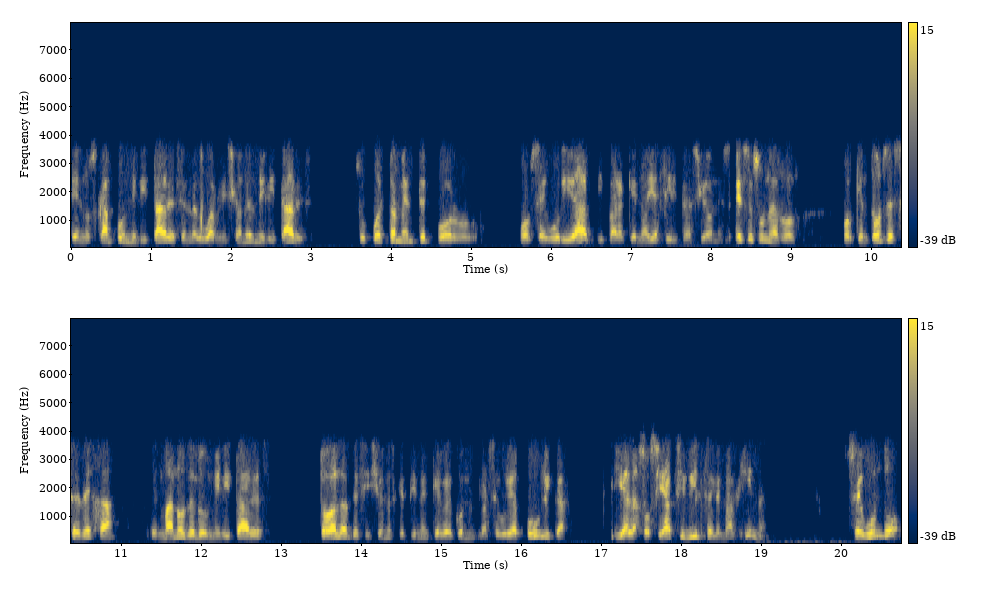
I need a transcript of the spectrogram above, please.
en los campos militares, en las guarniciones militares, supuestamente por, por seguridad y para que no haya filtraciones. Eso es un error, porque entonces se deja en manos de los militares todas las decisiones que tienen que ver con la seguridad pública y a la sociedad civil se le margina. Segundo,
